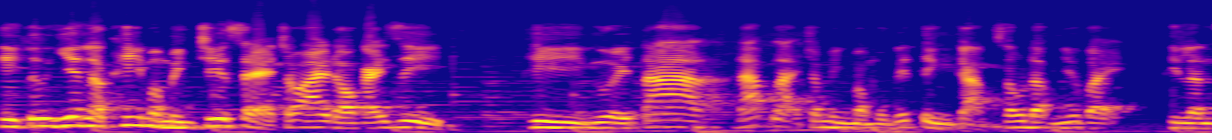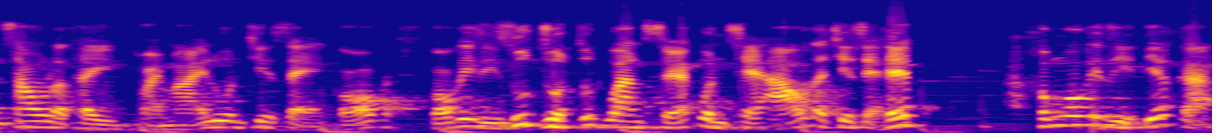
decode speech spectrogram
thì tự nhiên là khi mà mình chia sẻ cho ai đó cái gì thì người ta đáp lại cho mình bằng một cái tình cảm sâu đậm như vậy thì lần sau là thầy thoải mái luôn chia sẻ. Có có cái gì rút ruột rút quan xé quần xé áo ra chia sẻ hết. Không có cái gì tiếc cả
